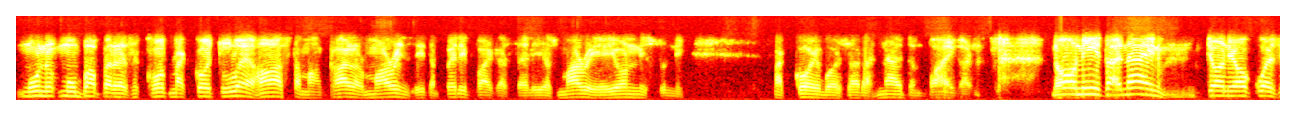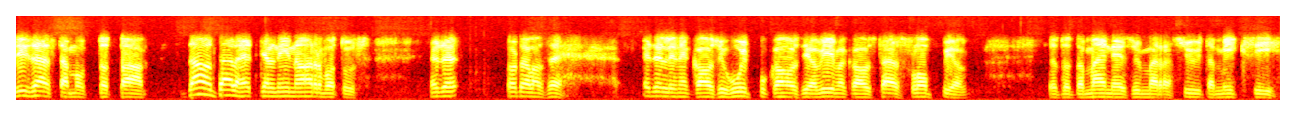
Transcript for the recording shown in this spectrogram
mun, mun papereissa Colt McCoy tulee haastamaan Kyler Marin siitä pelipaikasta. Eli jos Murray ei onnistu, niin McCoy voi saada näytön paikan. No niin tai näin, John joukkueen sisästä, mutta tota, tämä on tällä hetkellä niin arvotus. Ed- todella se edellinen kausi huippukausi ja viime kausi täys floppia. Ja tota, mä en edes ymmärrä syytä, miksi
